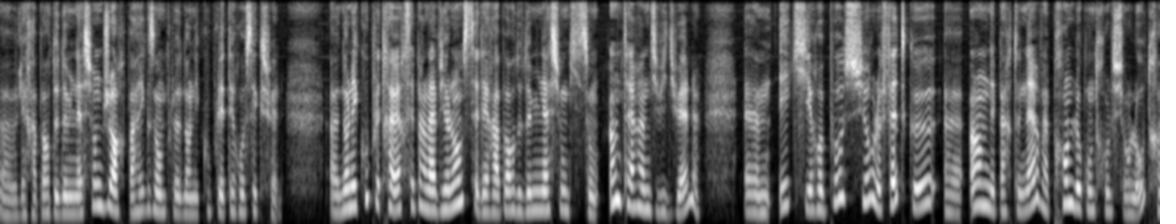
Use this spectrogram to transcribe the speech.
Euh, les rapports de domination de genre, par exemple, dans les couples hétérosexuels. Dans les couples traversés par la violence, c'est des rapports de domination qui sont interindividuels euh, et qui repose sur le fait que euh, un des partenaires va prendre le contrôle sur l'autre.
